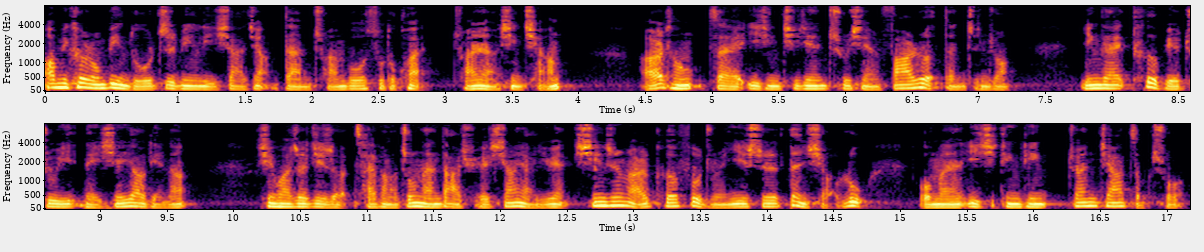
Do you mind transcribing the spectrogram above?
奥密克戎病毒致病力下降，但传播速度快，传染性强。儿童在疫情期间出现发热等症状，应该特别注意哪些要点呢？新华社记者采访了中南大学湘雅医院新生儿科副主任医师邓小璐，我们一起听听专家怎么说。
